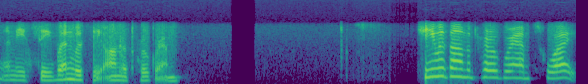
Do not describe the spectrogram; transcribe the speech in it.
Let me see, when was he on the program? He was on the program twice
